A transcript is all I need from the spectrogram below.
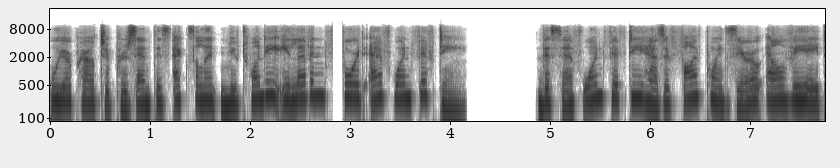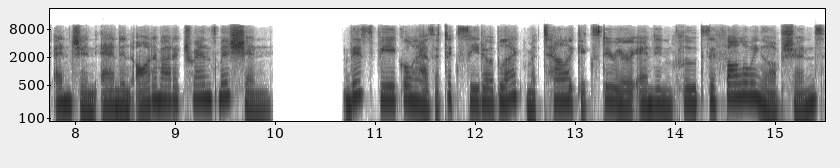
we are proud to present this excellent new 2011 Ford F-150. This F-150 has a 5.0L V8 engine and an automatic transmission. This vehicle has a tuxedo black metallic exterior and includes the following options,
